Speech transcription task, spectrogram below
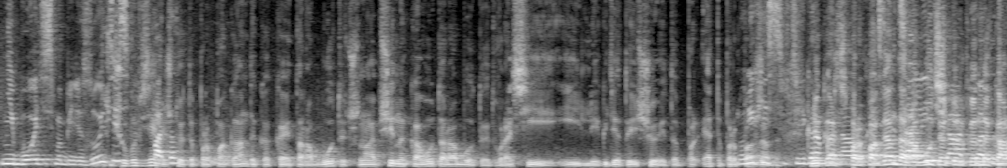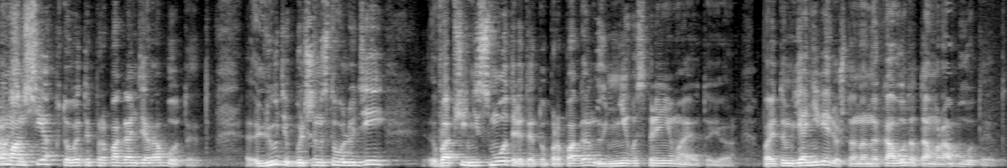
не бойтесь, мобилизуйтесь. Что вы взяли, потом- что это пропаганда какая-то работает, что она вообще на кого-то работает в России или где-то еще это, это пропаганда? Ну, них есть Мне кажется, пропаганда работает чат, только на карман можешь- тех, кто в этой пропаганде работает. Люди, большинство людей вообще не смотрят эту пропаганду и не воспринимают ее. Поэтому я не верю, что она на кого-то там работает.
